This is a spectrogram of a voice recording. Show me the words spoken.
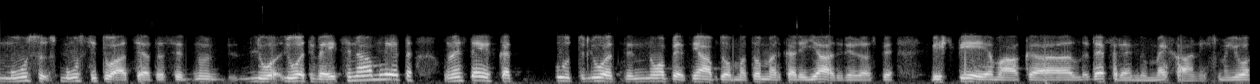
mūsu, mūsu situācijā tas ir nu, ļo, ļoti veicināma lieta, un es teiktu, ka būtu ļoti nopietni jāapdomā tomēr, ka arī jāatgriežas pie višķi pieejamāka referenduma mehānisma, jo,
